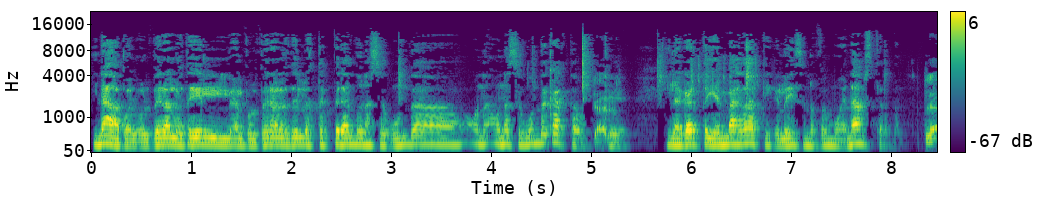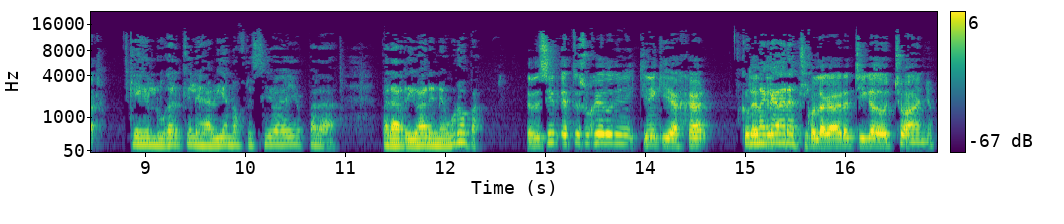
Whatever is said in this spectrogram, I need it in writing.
y nada, pues al volver al hotel, al volver al hotel lo está esperando una segunda, una, una segunda carta. porque- Claro. Y la carta ya es más drástica, le dice nos vemos en Ámsterdam, Claro. que es el lugar que les habían ofrecido a ellos para, para arribar en Europa. Es decir, este sujeto tiene, tiene que viajar Con una desde- cabra chica. con la cabra chica de 8 años.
